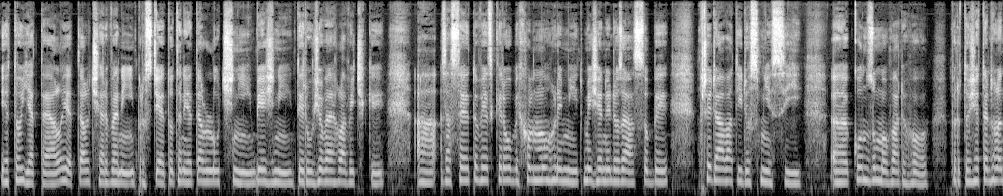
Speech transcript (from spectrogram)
je to jetel, jetel červený, prostě je to ten jetel luční, běžný, ty růžové hlavičky. A zase je to věc, kterou bychom mohli mít my ženy do zásoby, přidávat ji do směsí, eh, konzumovat ho, protože tenhle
